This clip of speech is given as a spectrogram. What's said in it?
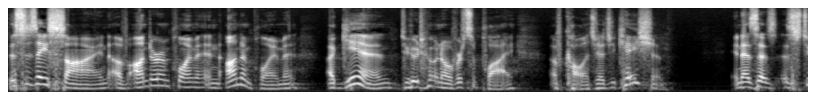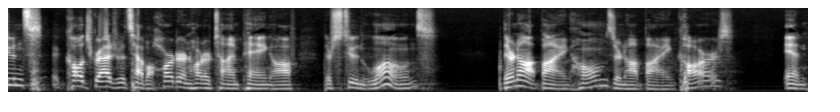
This is a sign of underemployment and unemployment, again, due to an oversupply of college education. And as, as, as, students, college graduates have a harder and harder time paying off their student loans, they're not buying homes, they're not buying cars, and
